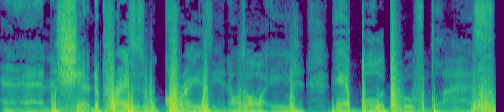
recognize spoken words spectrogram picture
and, and the shit. The prices were crazy, and it was all Asian. They had bulletproof glass,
